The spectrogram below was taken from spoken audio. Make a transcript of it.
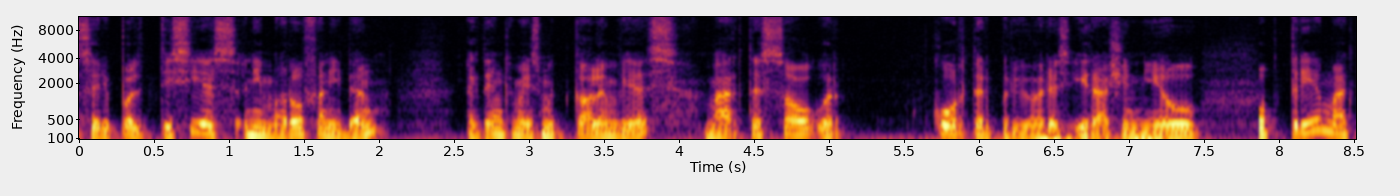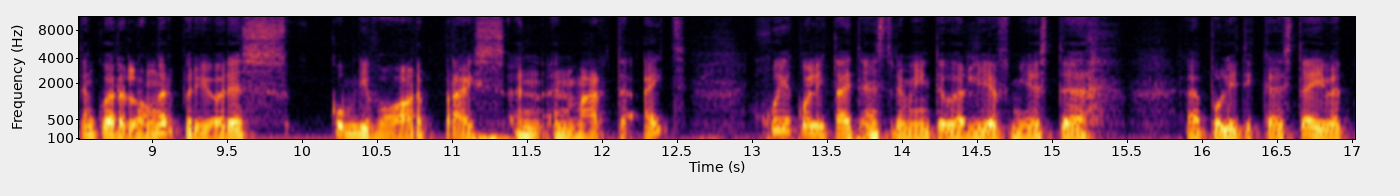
so die politici is in die middel van die ding. Ek dink mense moet kalm wees. Markte sal oor korter periodes irrasioneel optree, maar ek dink oor langer periodes kom die ware prys in in markte uit. Goeie kwaliteit instrumente oorleef meeste uh, politikuste, jy weet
